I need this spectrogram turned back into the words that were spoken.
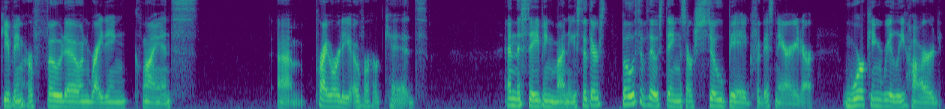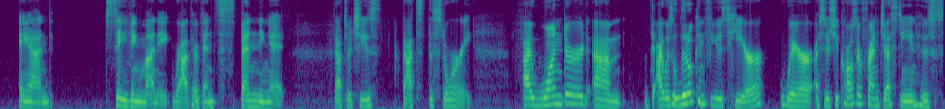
giving her photo and writing clients um, priority over her kids and the saving money. So there's both of those things are so big for this narrator working really hard and saving money rather than spending it. That's what she's, that's the story. I wondered, um, I was a little confused here where, so she calls her friend Justine, who's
